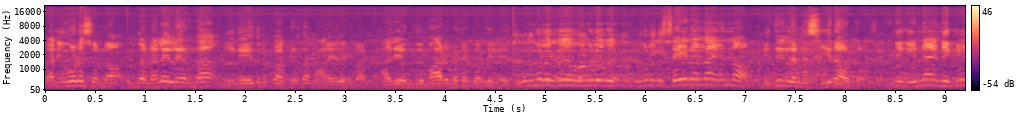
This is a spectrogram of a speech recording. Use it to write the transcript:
பணியோடு சொன்னோம். உங்க நிலையில இருந்தா நீங்க எதிர்பார்க்கறத நான் எதிர்பார்க்கிறேன். அது எங்களுக்கு மாறுபட்ட கருத்து இல்லை உங்களுக்கு உங்களுக்கு உங்களுக்கு செய்யணும்னா என்ன? நிதி நிலைமை சீராகட்டும். இன்னைக்கு என்ன இன்னைக்கு?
